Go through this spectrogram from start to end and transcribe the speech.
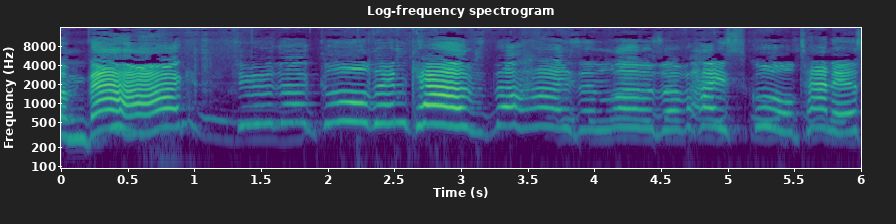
Welcome back to the Golden Cavs, the highs and lows of high school tennis,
